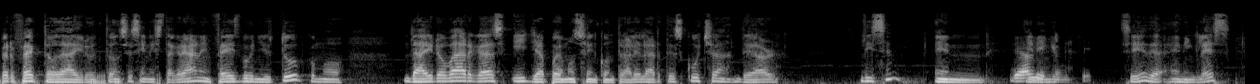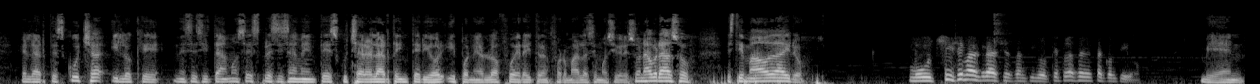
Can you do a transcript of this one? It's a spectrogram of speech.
Perfecto, Dairo. Entonces en Instagram, en Facebook, en YouTube, como Dairo Vargas, y ya podemos encontrar el arte escucha de Art Listen en, inglés. Sí, en inglés. El arte escucha y lo que necesitamos es precisamente escuchar el arte interior y ponerlo afuera y transformar las emociones. Un abrazo, estimado Dairo. Muchísimas gracias, Antiguo. Qué placer estar contigo. Bien,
